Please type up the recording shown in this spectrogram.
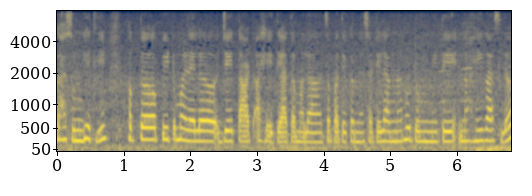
घासून घेतली. फक्त पीठ मळलेलं जे ताट आहे ते आता मला चपात्या करण्यासाठी लागणार होतं. म्हणून मी ते नाही घासलं.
